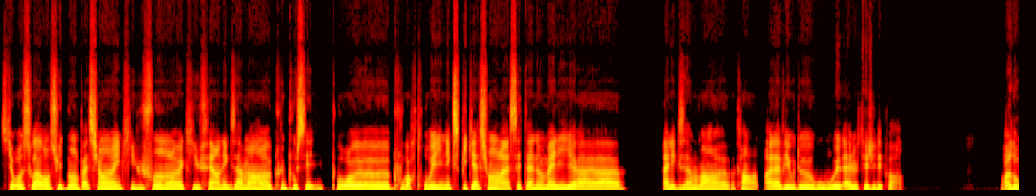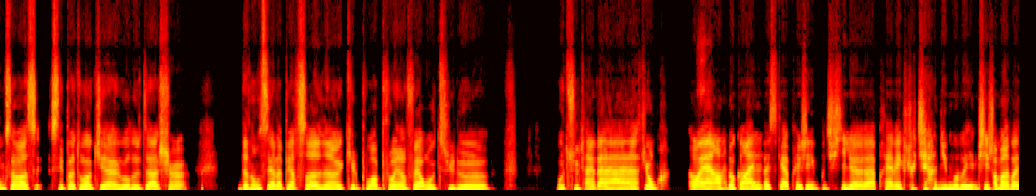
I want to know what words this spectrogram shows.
qui reçoivent ensuite mon patient et qui lui font, euh, qui lui fait un examen plus poussé pour pouvoir trouver une explication à cette anomalie à, à l'examen, enfin à la VO2 ou à l'ETG d'effort. Ah donc ça va, c'est pas toi qui as la lourde tâche d'annoncer à la personne qu'elle pourra plus rien faire au-dessus de au-dessus de ah bah, Ouais, un peu quand même, parce qu'après j'ai un coup de fil après avec le tiers du mot et puis je ah bah,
